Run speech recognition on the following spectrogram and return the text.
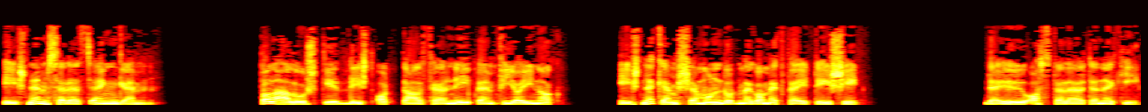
és nem szeretsz engem. Találós kérdést adtál fel népen fiainak, és nekem sem mondod meg a megfejtését. De ő azt felelte neki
